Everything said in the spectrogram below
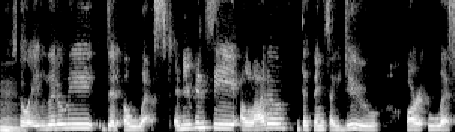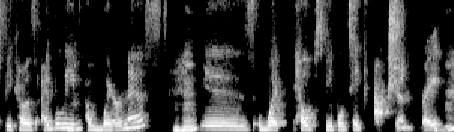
Mm. So I literally did a list. And you can see a lot of the things I do are lists because I believe mm-hmm. awareness mm-hmm. is what helps people take action, right? Mm-hmm.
